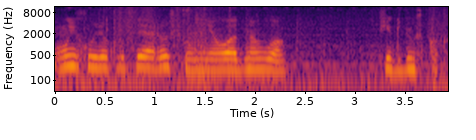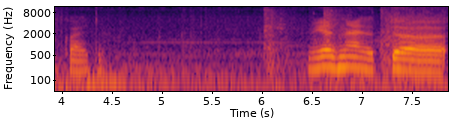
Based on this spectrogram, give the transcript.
Ой, какая крутая оружка у меня у одного. Фигнюшка какая-то. Ну, я знаю, это...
